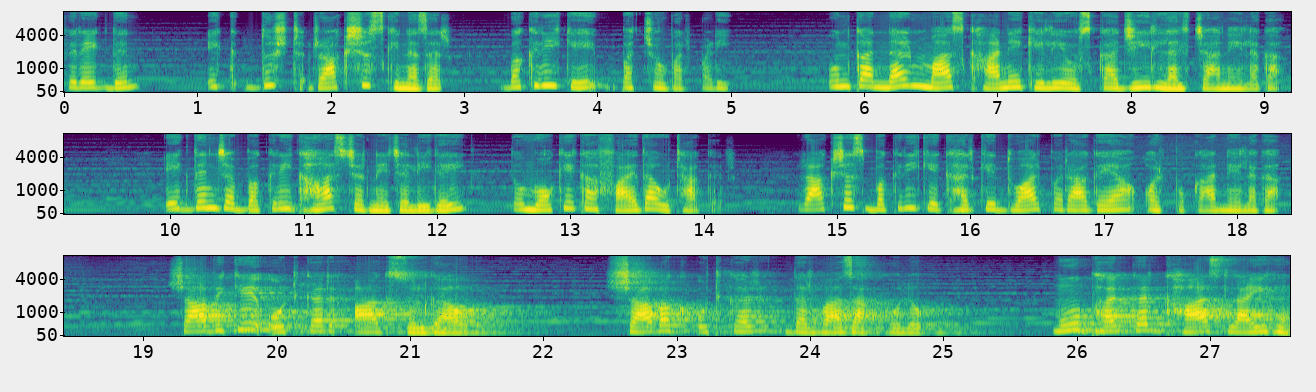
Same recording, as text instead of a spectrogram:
फिर एक दिन एक दुष्ट राक्षस की नज़र बकरी के बच्चों पर पड़ी। उनका नर्म मांस खाने के लिए उसका जी ललचाने लगा। एक दिन जब बकरी घास चरने चली गई तो मौके का फ़ायदा उठाकर राक्षस बकरी के घर के द्वार पर आ गया और पुकारने लगा, शाविके, उठकर आग सुलगाओ। शावक उठकर दरवाज़ा खोलो। मुँह भरकर घास लाई हूँ।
